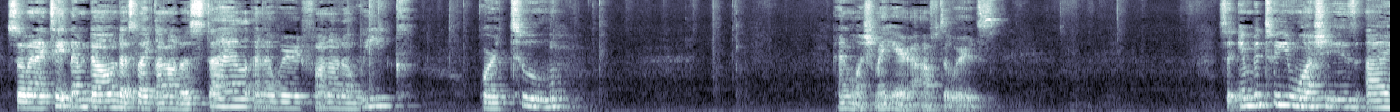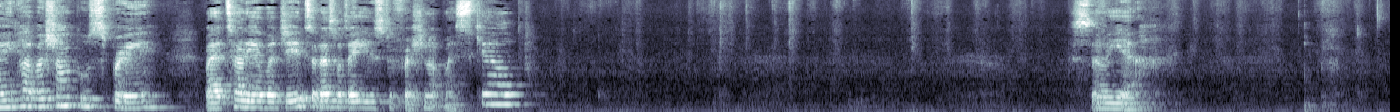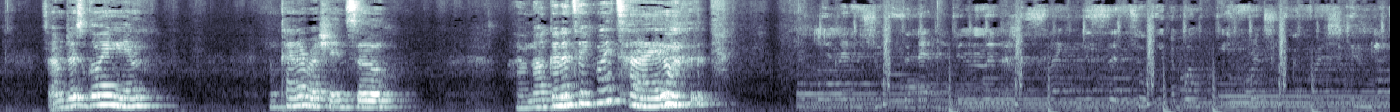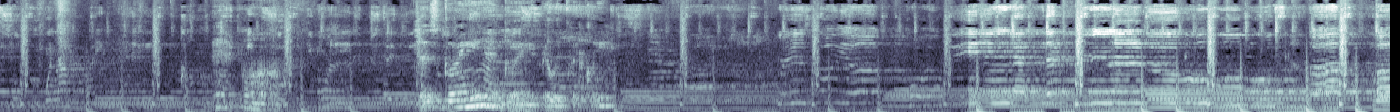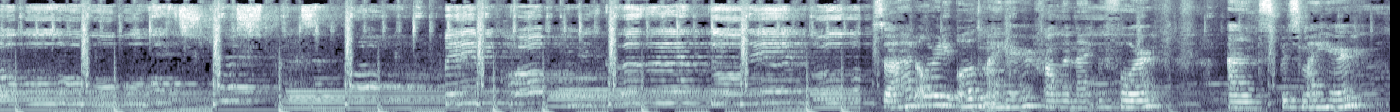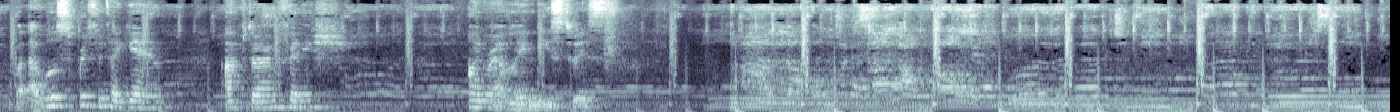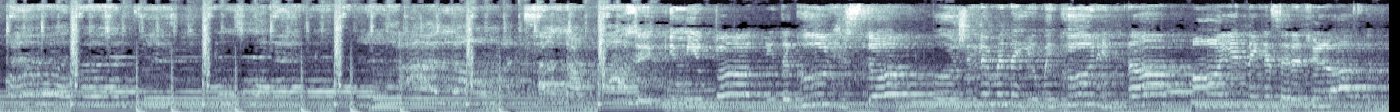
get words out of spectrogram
So when I take them down, that's like another style and I wear it for another week or two and wash my hair afterwards. So in between washes, I have a shampoo spray by Taliah Waajid. So that's what I use to freshen up my scalp. So yeah. So I'm just going in. I'm kind of rushing, so I'm not gonna take my time. So I had already oiled my hair from the night before and spritz my hair, but I will spritz it again after I'm finished unraveling these twists.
